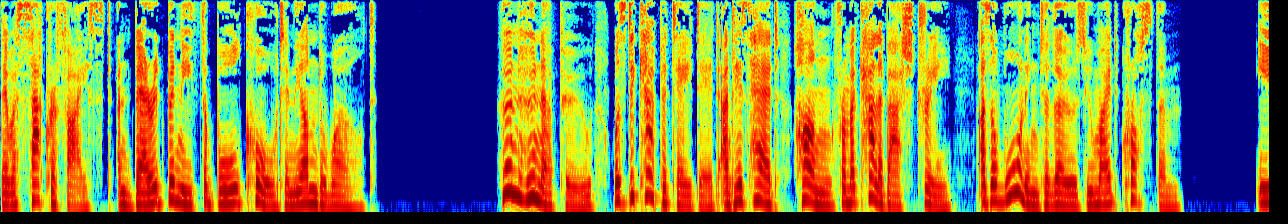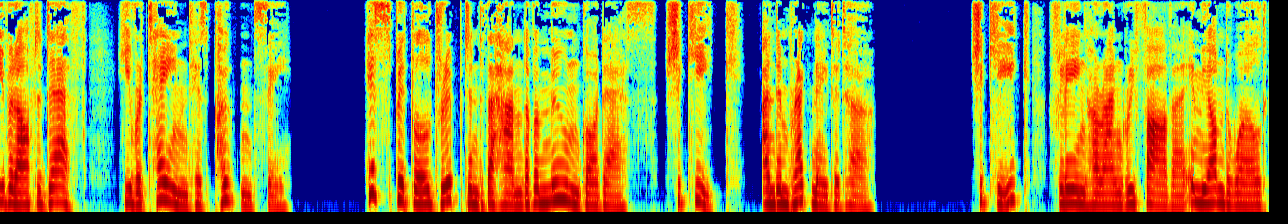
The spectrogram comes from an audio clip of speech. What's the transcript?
they were sacrificed and buried beneath the ball court in the underworld. Hun Hunahpu was decapitated and his head hung from a calabash tree as a warning to those who might cross them. Even after death, he retained his potency. His spittle dripped into the hand of a moon goddess, Xquic, and impregnated her. Xquic, fleeing her angry father in the underworld,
